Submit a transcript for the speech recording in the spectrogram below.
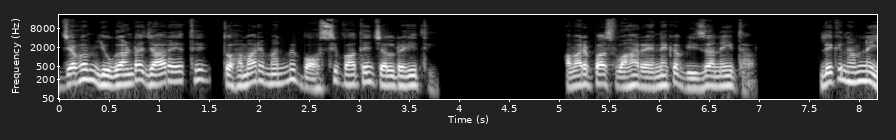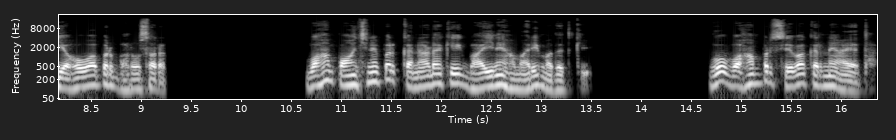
जब हम युगांडा जा रहे थे तो हमारे मन में बहुत सी बातें चल रही थी। हमारे पास वहाँ रहने का वीज़ा नहीं था, लेकिन हमने यहोवा पर भरोसा रखा, वहाँ पहुँचने पर कनाडा के एक भाई ने हमारी मदद की। वो वहाँ पर सेवा करने आया था।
